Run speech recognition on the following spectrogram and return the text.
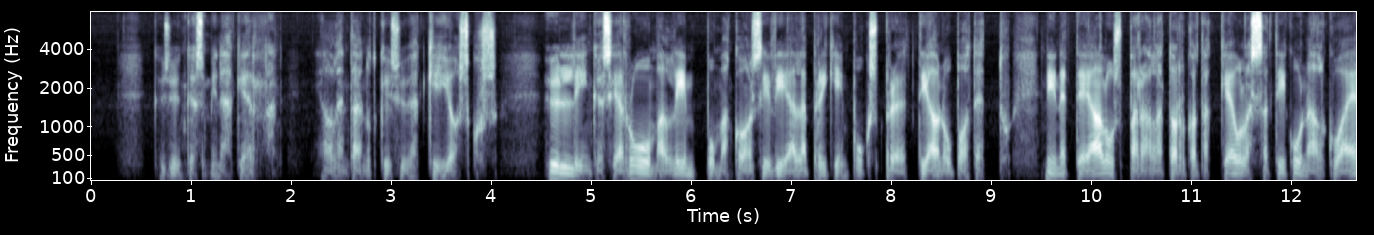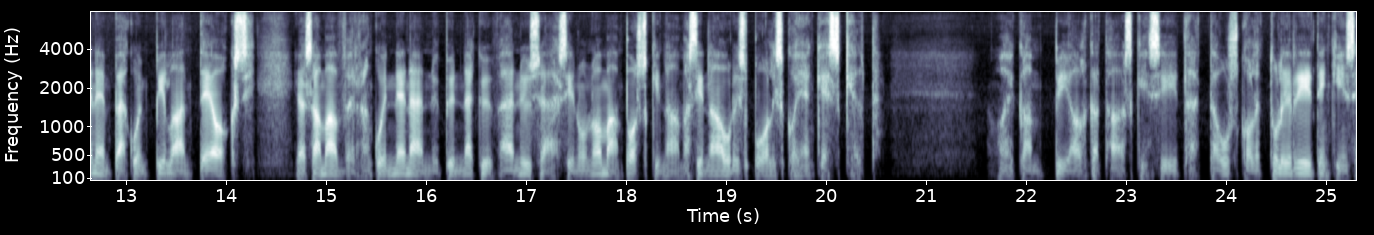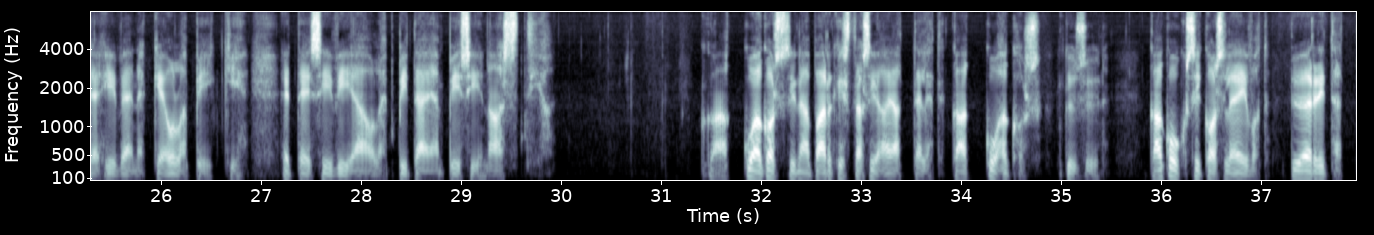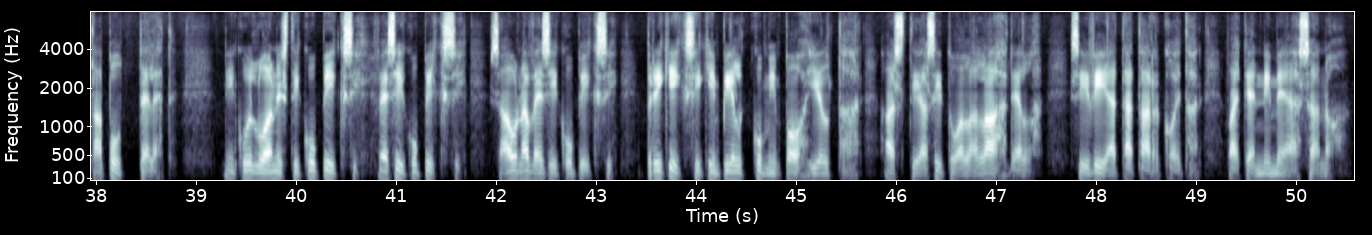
Kysynkös minä kerran, ja olen tainnut kysyäkin joskus – Hylliinkös ja ruuman limppumakoon siviällä prikin puksprööttiä on upotettu, niin ettei alusparalla torkota keulassa tikun alkua enempää kuin pilan teoksi, ja saman verran kuin nenännypyn näkyvää nysää sinun oman poskinaamasi naurispuoliskojen keskeltä. Vai kamppi alka taaskin siitä, että uskolle tuli riitinkin se hivene keulapiikkiin, ettei siviä ole pitäjän pisin astia. Kakkuakos sinä parkistasi ajattelet? Kakkuakos, kysyin. Kakuksikos leivot, pyörität, taputtelet. niin kuin luonnisti kupiksi, vesikupiksi, saunavesikupiksi, prikiksikin pilkkumin pohjiltaan, astiasi tuolla lahdella. Siviätä tarkoitan, vaikka en nimeä sano.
